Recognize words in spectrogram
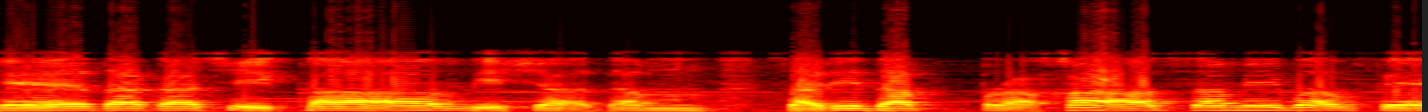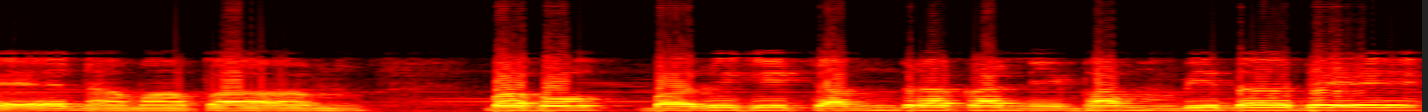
केतकशिखाविशदं सरिधप्रहासमिव फेनमपाम् बहु बर्हि चन्द्रकनिभं विदधे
